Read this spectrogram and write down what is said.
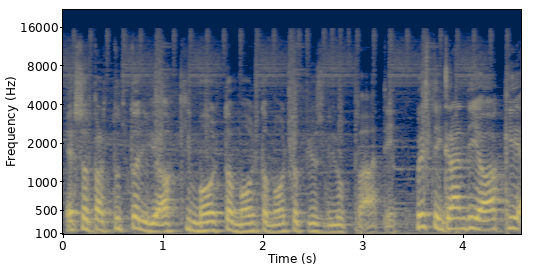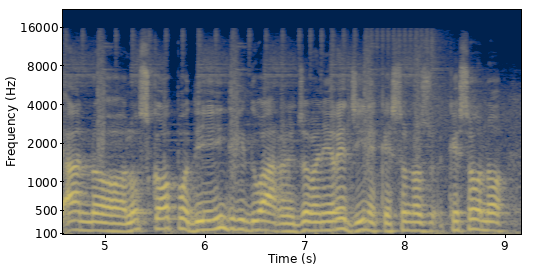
e soprattutto gli occhi molto molto molto più sviluppati. Questi grandi occhi hanno lo scopo di individuare le giovani regine che sono, che sono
